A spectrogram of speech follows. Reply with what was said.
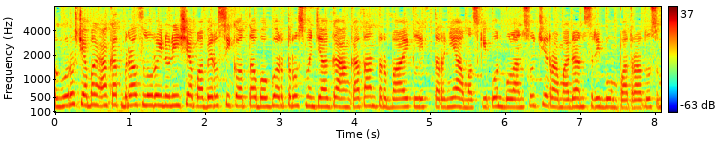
Pengurus cabang angkat berat seluruh Indonesia Pabersi Kota Bogor terus menjaga angkatan terbaik lifternya meskipun bulan suci Ramadan 1443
